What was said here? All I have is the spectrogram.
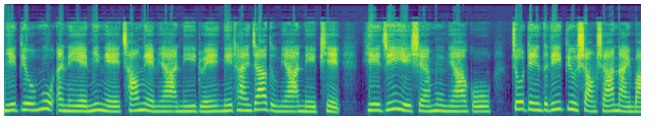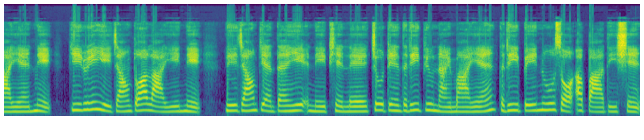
မြေပြိုမှုအန္တရာယ်မြင့်ငယ်ချောင်းငယ်များအနီးတွင် နေထိုင်ကြသူများအနေဖြင့်ရေကြီးရေရှမ်းမှုများကိုကြိုတင်သတိပြုရှောင်ရှားနိုင်ပါရန်နှင့်ပြည်တွင်းရေကြောင်းသွားလာရေးနှင့်လေကြောင်းပြန်တန်းရေးအနေဖြင့်လည်းကြိုတင်သတိပြုနိုင်ပါရန်သတိပေးနှိုးဆော်အပ်ပါသည်ရှင့်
